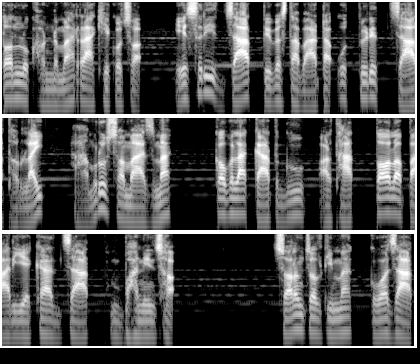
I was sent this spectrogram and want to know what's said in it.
तल्लो खण्डमा राखिएको छ। यसरी जात व्यवस्थाबाट उत्पीडित जातहरूलाई हाम्रो समाजमा कबला कातगु अर्थात् तल पारिएका जात भनिन्छ। चलनचल्तीमा कवजात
